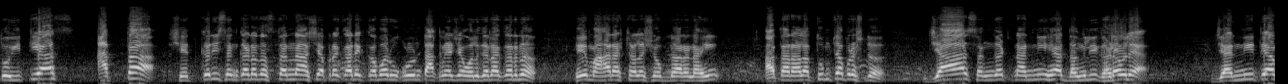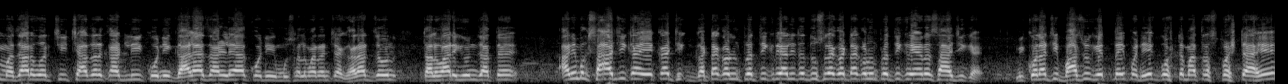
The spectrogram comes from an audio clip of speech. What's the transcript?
तो इतिहास आत्ता शेतकरी संकटात असताना अशा प्रकारे कबर उकळून टाकण्याच्या वल्गना करणं हे महाराष्ट्राला शोभणारं नाही. आता राहिला तुमचा प्रश्न. ज्या संघटनांनी ह्या दंगली घडवल्या ज्यांनी त्या मजारवरची चादर काढली कोणी गाळ्या जाळल्या कोणी मुसलमानांच्या घरात जाऊन तलवारी घेऊन जाते आणि मग साहजिक आहे एका ठिक गटाकडून प्रतिक्रिया आली तर दुसऱ्या गटाकडून प्रतिक्रिया येणं साहजिक आहे. मी कोणाची बाजू घेत नाही पण एक गोष्ट मात्र स्पष्ट आहे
